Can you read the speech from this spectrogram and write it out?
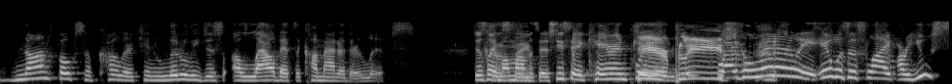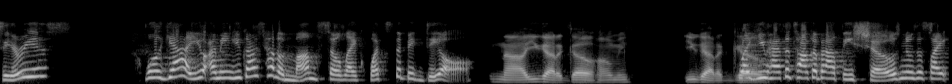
non folks of color can literally just allow that to come out of their lips. Just like my mama said, she said, Karen, please. Karen, please. Like literally, it was just like, are you serious? Well, yeah, you I mean, you guys have a month, so like what's the big deal? Nah, you gotta go, homie. You gotta go. Like you have to talk about these shows. And it was just like,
